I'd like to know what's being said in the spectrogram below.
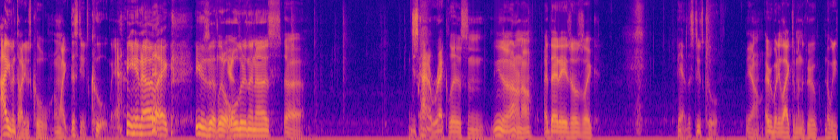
I even thought he was cool. I'm like, this dude's cool, man. you know, like he was a little Yeah. older than us. Uh, just kind of reckless and you know i don't know at that age i was like yeah this dude's cool you know everybody liked him in the group nobody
